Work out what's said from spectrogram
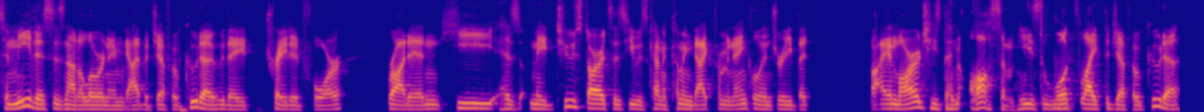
to me, this is not a lower name guy, but Jeff Okudah, who they traded for, brought in. He has made two starts as he was kind of coming back from an ankle injury, but by and large, he's been awesome. He's mm. looked like the Jeff Okudah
